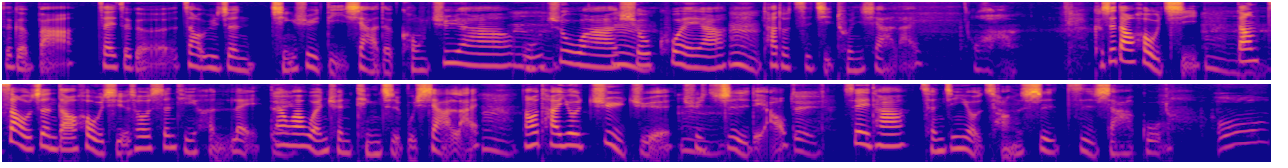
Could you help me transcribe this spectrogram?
这个把。在这个躁郁症情绪底下的恐惧啊、嗯、无助啊、嗯、羞愧啊，嗯，他都自己吞下来。哇！可是到后期，嗯、当躁症到后期的时候，身体很累，但他完全停止不下来。嗯，然后他又拒绝去治疗。嗯、对，所以他曾经有尝试自杀过。哦。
